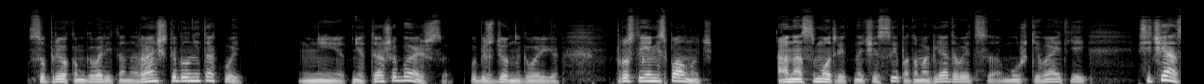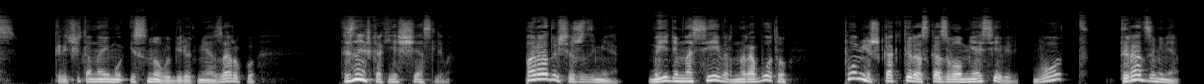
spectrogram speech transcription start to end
— с упреком говорит она. — Раньше ты был не такой. — Нет, нет, ты ошибаешься, — убежденно говорю я. — Просто я не спал ночь. Она смотрит на часы, потом оглядывается, муж кивает ей. — Сейчас! — кричит она ему и снова берет меня за руку. — Ты знаешь, как я счастлива. Порадуйся же за меня. Мы едем на север, на работу. Помнишь, как ты рассказывал мне о севере? Вот, ты рад за меня?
